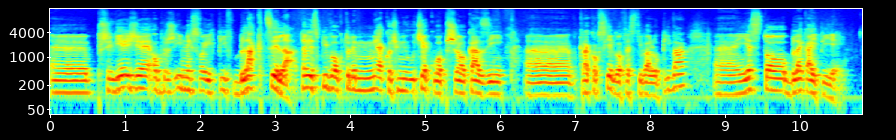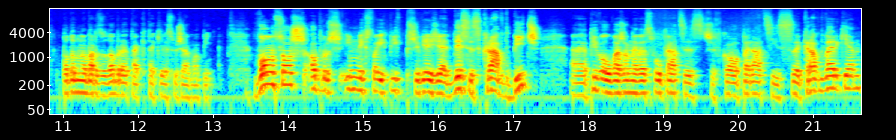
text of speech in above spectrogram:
e, przywiezie oprócz innych swoich piw Black Cyla. To jest piwo, o którym jakoś mi uciekło przy okazji e, krakowskiego festiwalu piwa. Jest to Black IPA. Podobno bardzo dobre, tak, takie słyszałem opinie. Wąsosz oprócz innych swoich piw przywiezie This is Craft Beach. Piwo uważane we współpracy z, czy w kooperacji z Kraftwerkiem.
